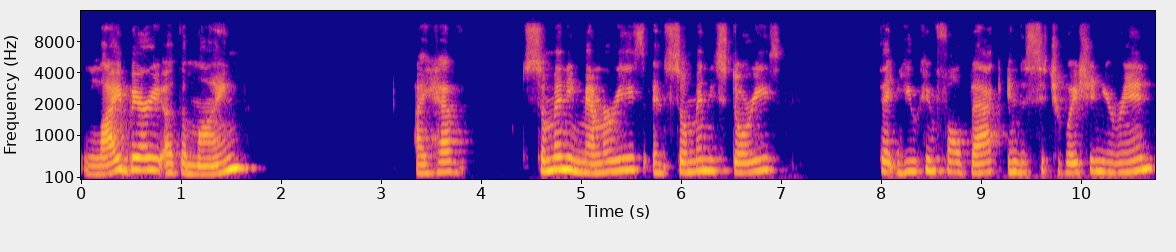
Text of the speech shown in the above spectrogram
library of the mind. I have so many memories and so many stories that you can fall back in the situation you're in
